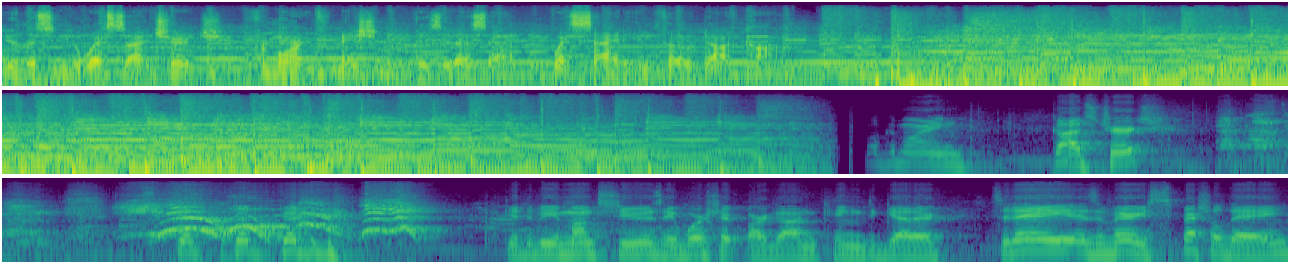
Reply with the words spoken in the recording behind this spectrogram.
You're listening to Westside Church. For more information, visit us at westsideinfo.com. Well, good morning, God's church. Good, good, good, to be, good to be amongst you as they worship our God and King together. Today is a very special day.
